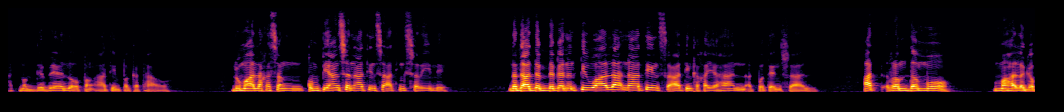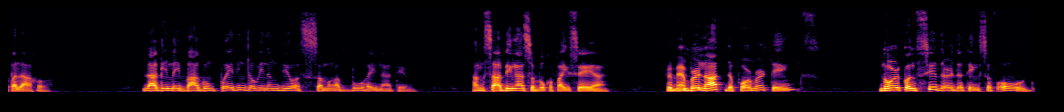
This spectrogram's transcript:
at mag-develop ang ating pagkatao. Lumalakas ang kumpiyansa natin sa ating sarili. Nadadagdagan ang tiwala natin sa ating kakayahan at potensyal. At ramdam mo, mahalaga pala ako. Lagi may bagong pwedeng gawin ng Diyos sa mga buhay natin. Ang sabi nga sa Book of Isaiah, Remember not the former things, nor consider the things of old.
